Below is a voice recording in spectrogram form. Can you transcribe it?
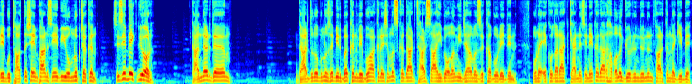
ve bu tatlı şempanzeye bir yumruk çakın. Sizi bekliyor. Kandırdım. Gardırobunuza bir bakın ve bu arkadaşımız kadar tar sahibi olamayacağımızı kabul edin. Buna ek olarak kendisi ne kadar havalı göründüğünün farkında gibi.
